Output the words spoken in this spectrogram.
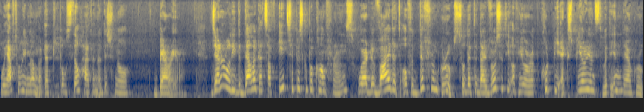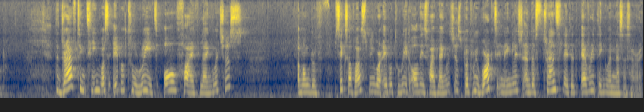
we have to remember that people still had an additional barrier. Generally, the delegates of each Episcopal conference were divided over different groups so that the diversity of Europe could be experienced within their group. The drafting team was able to read all five languages among the six of us, we were able to read all these five languages, but we worked in English and just translated everything when necessary.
